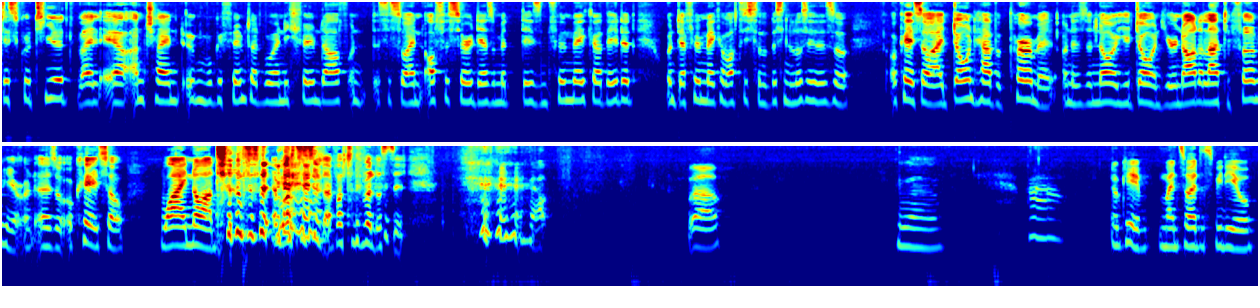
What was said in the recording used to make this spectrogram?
diskutiert, weil er anscheinend irgendwo gefilmt hat, wo er nicht filmen darf und es ist so ein Officer, der so mit diesem Filmmaker redet und der Filmmaker macht sich so ein bisschen lustig, ist so, okay, so I don't have a permit und er so, no, you don't, you're not allowed to film here und er so, okay, so why not? er macht sich halt einfach drüber lustig. ja. Wow. Wow. Wow. Okay, mein zweites Video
